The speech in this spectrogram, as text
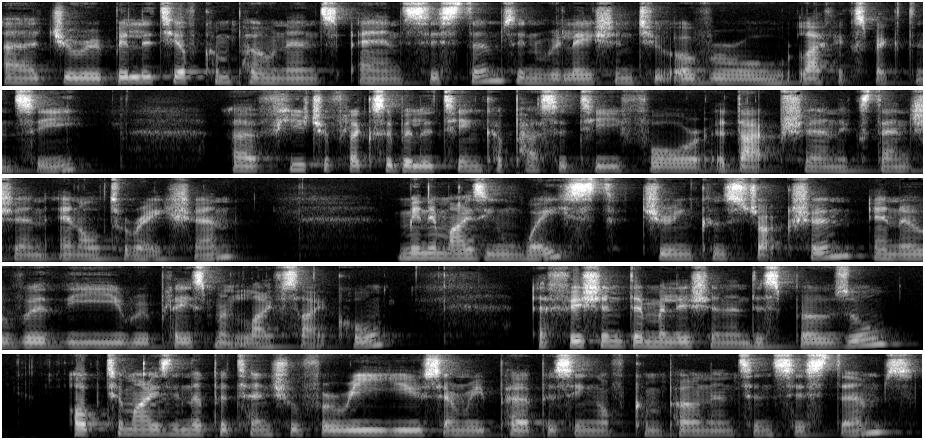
uh, durability of components and systems in relation to overall life expectancy, uh, future flexibility and capacity for adaptation, extension, and alteration, minimizing waste during construction and over the replacement life cycle, efficient demolition and disposal, optimizing the potential for reuse and repurposing of components and systems,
